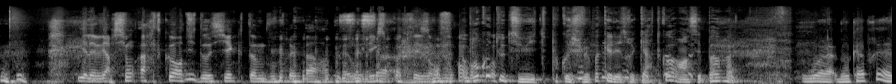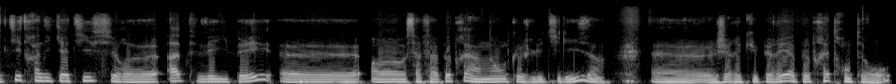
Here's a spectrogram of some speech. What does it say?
Il y a la version hardcore du dossier que Tom vous prépare. Après, où il exploite les enfants. Pourquoi tout de suite? Pourquoi je fais pas que des trucs hardcore hein, C'est pas vrai. Voilà. Donc après, à titre indicatif sur euh, App VIP, euh, en- ça fait à peu près un an que je l'utilise. Euh, J'ai récupéré à peu près 30 euros.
